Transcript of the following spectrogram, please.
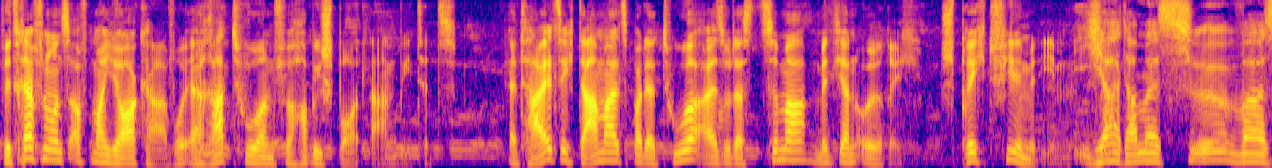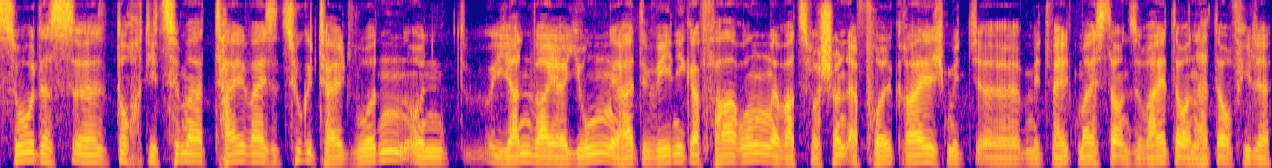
Wir treffen uns auf Mallorca, wo er Radtouren für Hobbysportler anbietet. Er teilt sich damals bei der Tour also das Zimmer mit Jan Ulrich, spricht viel mit ihm. Ja, damals äh, war es so, dass äh, doch die Zimmer teilweise zugeteilt wurden und Jan war ja jung, er hatte wenig Erfahrung, er war zwar schon erfolgreich mit, äh, mit Weltmeister und so weiter und hatte auch viele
